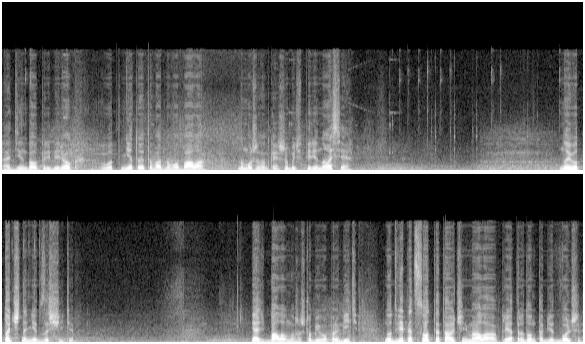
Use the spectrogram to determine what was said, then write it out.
Один балл приберег. Вот нету этого одного балла. Ну, может он, конечно, быть в переносе. Но его точно нет в защите. 5 баллов нужно, чтобы его пробить. Ну, 2500 это очень мало. При Атродон-то бьет больше.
